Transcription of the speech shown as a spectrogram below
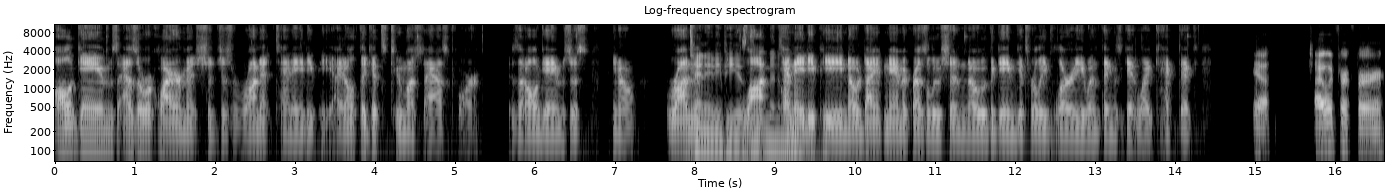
all games as a requirement should just run at 1080p. I don't think it's too much to ask for. Is that all games just you know run 1080p is the lock new minimum. 1080p, no dynamic resolution, no the game gets really blurry when things get like hectic. Yeah. I would prefer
